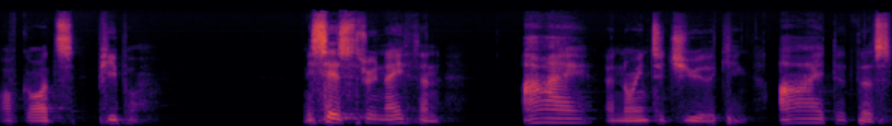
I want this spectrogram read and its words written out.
of God's people. He says through Nathan, I anointed you the king. I did this,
